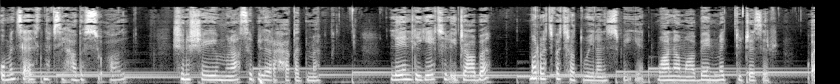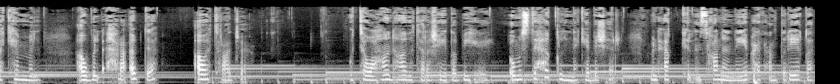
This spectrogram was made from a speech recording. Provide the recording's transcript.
ومن سألت نفسي هذا السؤال شنو الشيء المناسب اللي راح أقدمه؟ لين لقيت الإجابة مرت فترة طويلة نسبيا وأنا ما بين مد وجزر وأكمل أو بالأحرى أبدأ أو أتراجع. والتوهان هذا ترى شيء طبيعي ومستحق لنا كبشر من حق كل إنسان أنه يبحث عن طريقه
